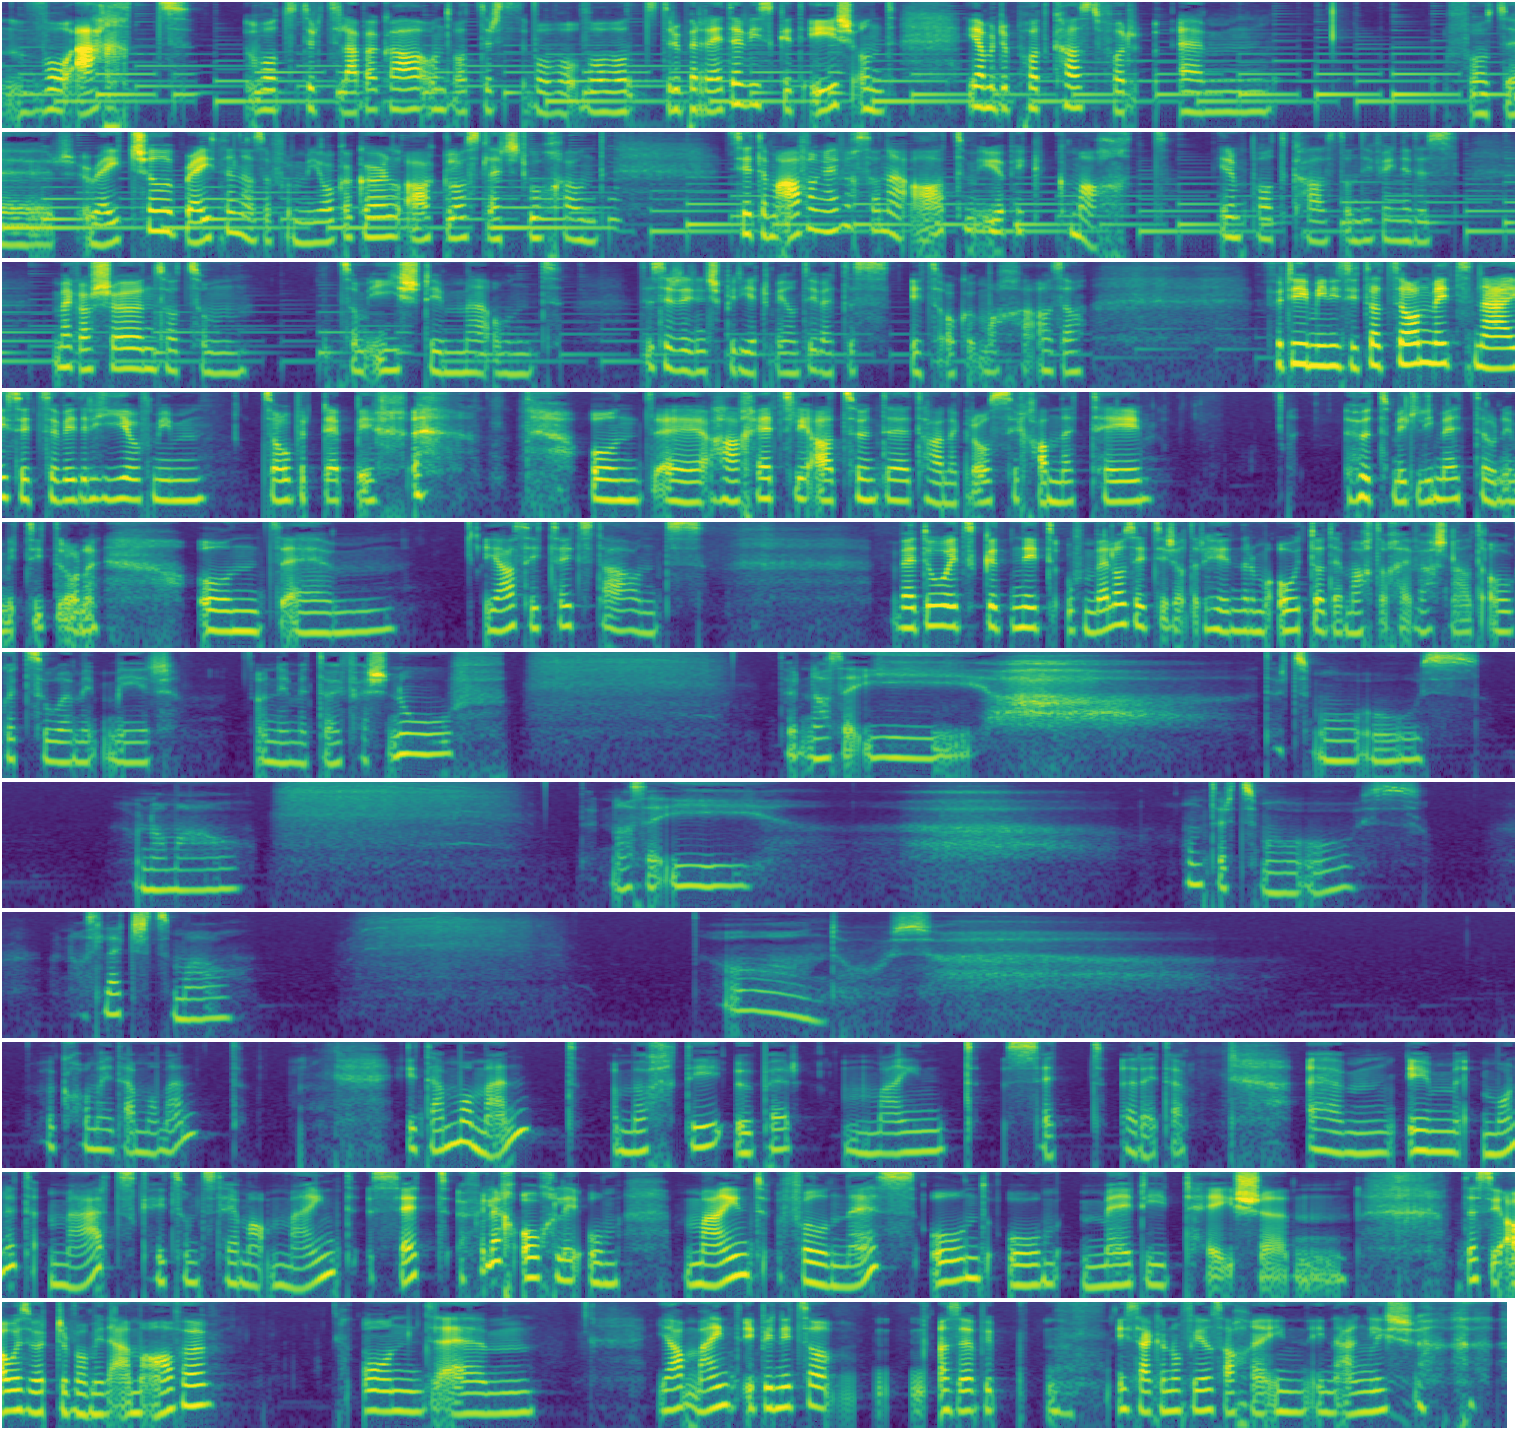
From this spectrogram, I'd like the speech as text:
wo echt will durchs Leben gehen und will, wo, wo, wo, darüber reden, wie es geht ist. Und ich habe mir den Podcast von, ähm, von der Rachel Braithen, also vom Yoga Girl, angelost letzte Woche und sie hat am Anfang einfach so eine Atemübung gemacht in einem Podcast und ich finde das mega schön so zum, zum Einstimmen und das inspiriert mich und ich werde das jetzt auch gut machen. Also für die meine Situation mitzunehmen, ich sitze wieder hier auf meinem Zauberteppich und äh, habe Kerzchen angezündet, habe eine grosse Kanne Tee, heute mit Limette und nicht mit Zitrone und ähm, ja, sitze jetzt da und wenn du jetzt nicht auf dem Velo sitzt oder hinter dem Auto, dann mach doch einfach schnell die Augen zu mit mir und nimm einen tiefen Schnuff. Durch die Nase ein, durch den Mund aus. Und nochmal. Die Nase ein. Und durch das Maul aus. Und noch das letzte Mal. Und aus. Willkommen in diesem Moment. In diesem Moment möchte ich über Mindset reden. Ähm, Im Monat März geht es um das Thema Mindset, vielleicht auch ein bisschen um Mindfulness und um Meditation. Das sind alles Wörter, die mit dem anfangen. Und ähm, ja, meint, ich bin nicht so, also ich, ich sage noch viele Sachen in, in Englisch,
